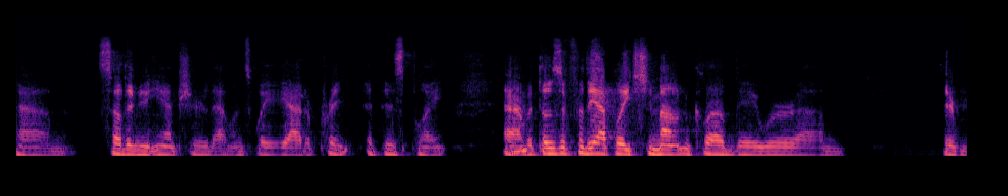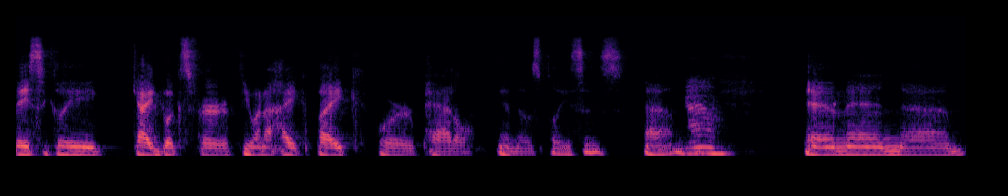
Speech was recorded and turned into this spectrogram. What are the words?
um, Southern New Hampshire. That one's way out of print at this point. Um, but those are for the Appalachian Mountain Club. They were um, they're basically guidebooks for if you want to hike, bike, or paddle in those places. Um, wow. And then um,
